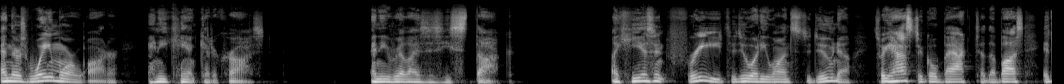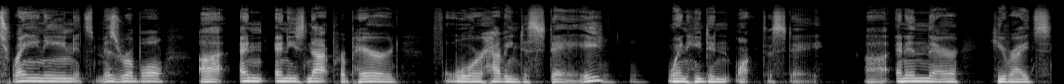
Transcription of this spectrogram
and there's way more water, and he can't get across and he realizes he's stuck. Like he isn't free to do what he wants to do now. So he has to go back to the bus. It's raining, it's miserable, uh, and and he's not prepared for having to stay when he didn't want to stay. Uh, and in there, he writes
